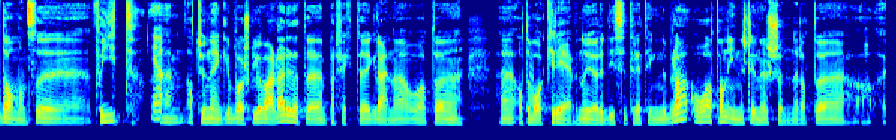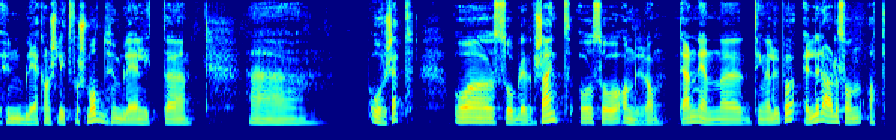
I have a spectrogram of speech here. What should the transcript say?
Dama hans for gitt. Ja. at hun egentlig bare skulle være der i dette perfekte greiene, og at Eh, at det var krevende å gjøre disse tre tingene bra, og at han innerst inne skjønner at hun ble kanskje litt forsmådd. Hun ble litt oversett. Og så ble det for seint, og så angrer han. Det er den ene tingen jeg lurer på. Eller er det sånn at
